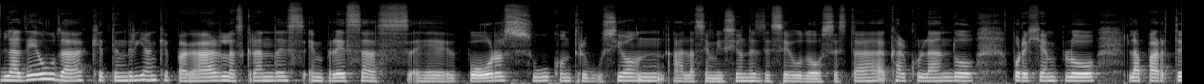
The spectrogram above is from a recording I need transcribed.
la deuda que tendrían que pagar las grandes empresas eh, por su contribución a las emisiones de CO2. Está calculando, por ejemplo, la parte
